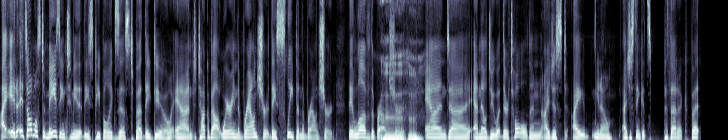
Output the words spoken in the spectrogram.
I, it, it's almost amazing to me that these people exist, but they do. And to talk about wearing the brown shirt, they sleep in the brown shirt. They love the brown shirt, and uh, and they'll do what they're told. And I just, I, you know, I just think it's pathetic but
